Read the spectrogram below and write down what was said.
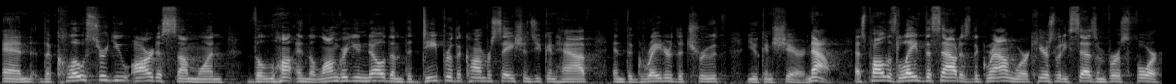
And the closer you are to someone, the lo- and the longer you know them, the deeper the conversations you can have, and the greater the truth you can share. Now, as Paul has laid this out as the groundwork, here's what he says in verse 4.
